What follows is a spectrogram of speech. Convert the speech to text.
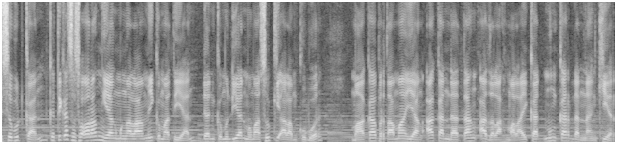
Disebutkan ketika seseorang yang mengalami kematian dan kemudian memasuki alam kubur, maka pertama yang akan datang adalah malaikat mungkar dan nangkir.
